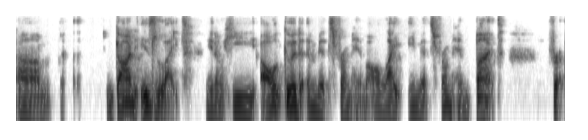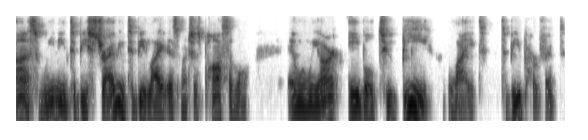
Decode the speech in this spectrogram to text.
um, God is light. You know, He all good emits from Him, all light emits from Him. But for us, we need to be striving to be light as much as possible. And when we aren't able to be light, to be perfect,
